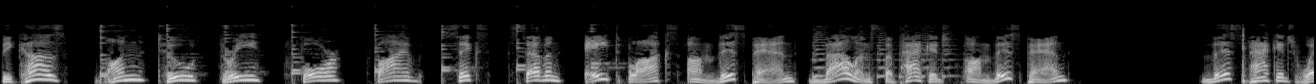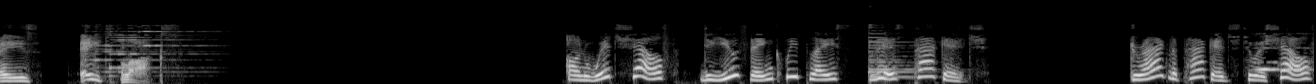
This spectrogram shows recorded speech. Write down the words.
Because one, two, three, four, five, six, seven, eight blocks on this pan balance the package on this pan, this package weighs eight blocks. On which shelf do you think we place this package? Drag the package to a shelf,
